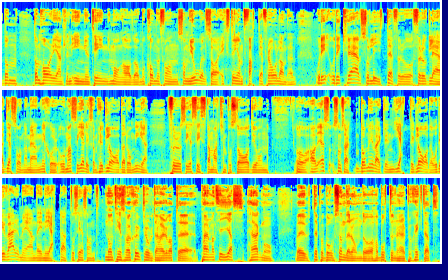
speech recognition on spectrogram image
de, de har egentligen ingenting, många av dem, och kommer från, som Joel sa, extremt fattiga förhållanden. Och det, och det krävs så lite för att, för att glädja sådana människor. Och man ser liksom hur glada de är för att se sista matchen på stadion. Och, ja, det är som sagt, de är verkligen jätteglada och det värmer ända in i hjärtat att se sånt. Någonting som var sjukt roligt att höra det var att eh, Per-Mattias Högmo var ute på Bosön där de då har bott under det här projektet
